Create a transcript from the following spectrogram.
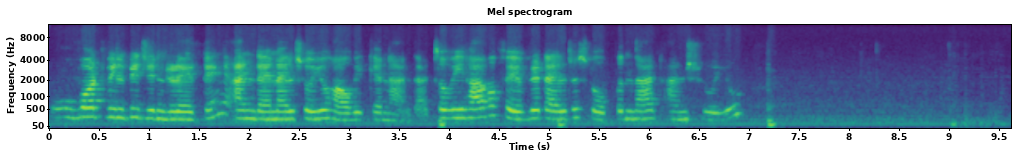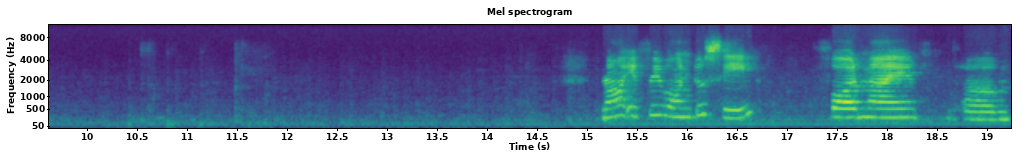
what will be generating and then I'll show you how we can add that. So we have a favorite. I'll just open that and show you. Now, if we want to see for my um,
